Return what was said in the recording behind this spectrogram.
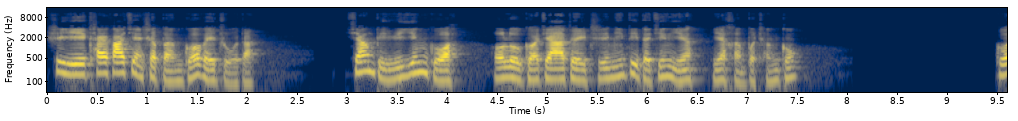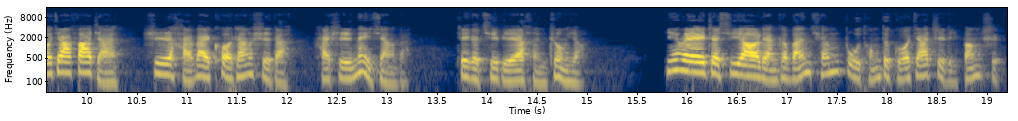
是以开发建设本国为主的。相比于英国，欧陆国家对殖民地的经营也很不成功。国家发展是海外扩张式的还是内向的，这个区别很重要。因为这需要两个完全不同的国家治理方式，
